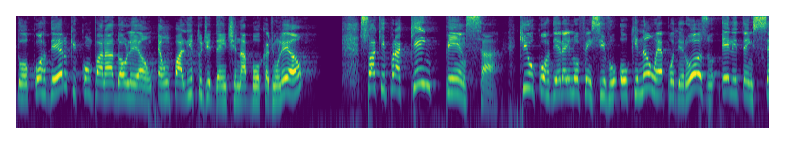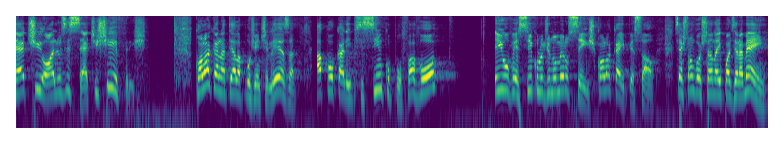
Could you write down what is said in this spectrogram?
do cordeiro, que comparado ao leão é um palito de dente na boca de um leão. Só que para quem pensa que o cordeiro é inofensivo ou que não é poderoso, ele tem sete olhos e sete chifres. Coloca na tela, por gentileza, Apocalipse 5, por favor, e o versículo de número 6. Coloca aí, pessoal. Vocês estão gostando aí? Pode dizer amém?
